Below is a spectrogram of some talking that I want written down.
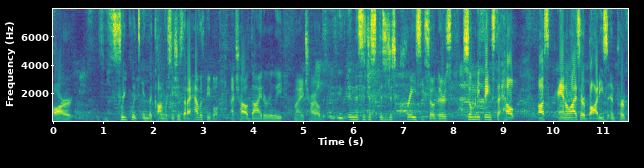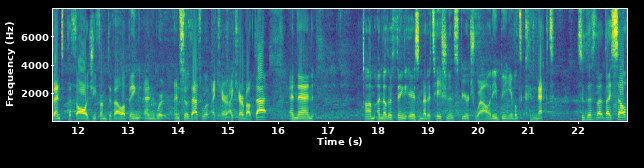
are frequent in the conversations that I have with people. My child died early. My child, and this is just this is just crazy. So there's so many things to help us analyze our bodies and prevent pathology from developing, and we're and so that's what I care. I care about that, and then um, another thing is meditation and spirituality, being able to connect to this th- thyself,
